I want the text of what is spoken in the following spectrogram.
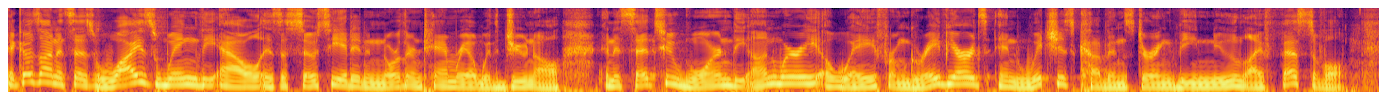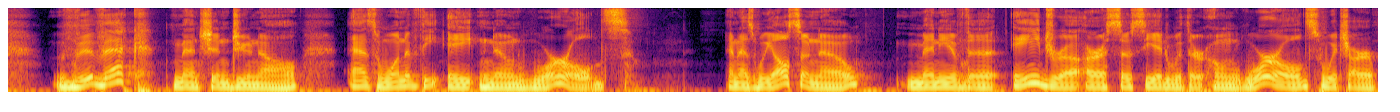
It goes on and says Wise Wing the owl is associated in northern Tamriel with Jhunal and is said to warn the unwary away from graveyards and witches' covens during the New Life Festival. Vivek mentioned Jhunal as one of the eight known worlds. And as we also know, many of the Aedra are associated with their own worlds, which are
